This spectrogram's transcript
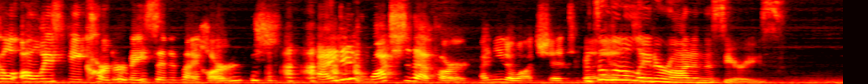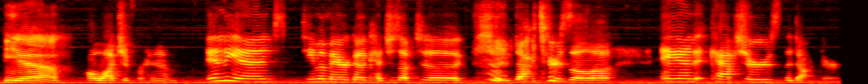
He'll always be Carter Baizen in my heart. I didn't watch to that part. I need to watch it. to it's a little end. later on in the series. Yeah. I'll watch it for him. In the end, Team America catches up to Dr. Zola and captures the doctor.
